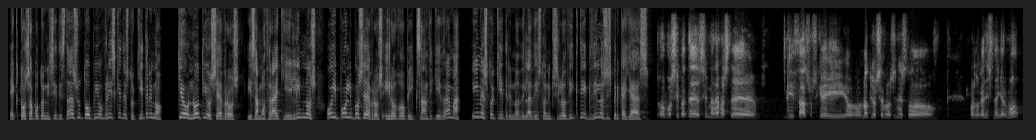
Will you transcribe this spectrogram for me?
εκτός από το νησί της Θάσου το οποίο βρίσκεται στο Κίτρινο και ο Νότιος Εύρος, η Σαμοθράκη, η Λίμνος, ο υπόλοιπος Εύρος, η Ροδόπη, η Ξάνθη και η Δράμα είναι στο Κίτρινο, δηλαδή στον υψηλό δίκτυ εκδήλωσης πυρκαγιάς. Όπως είπατε, σήμερα είμαστε η Θάσος και ο Νότιος Εύρος είναι στο Πορτοκαλί συναγερμό.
